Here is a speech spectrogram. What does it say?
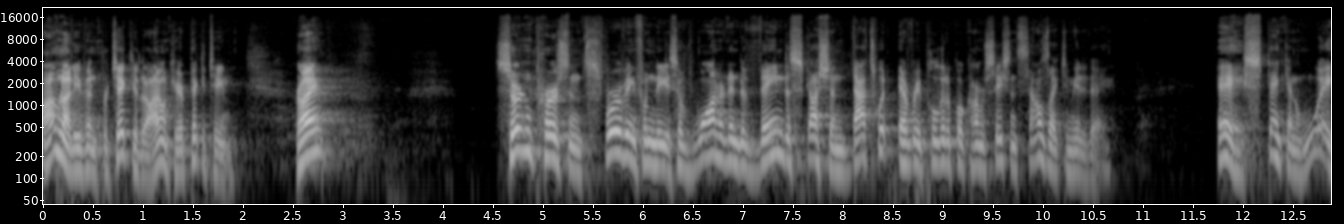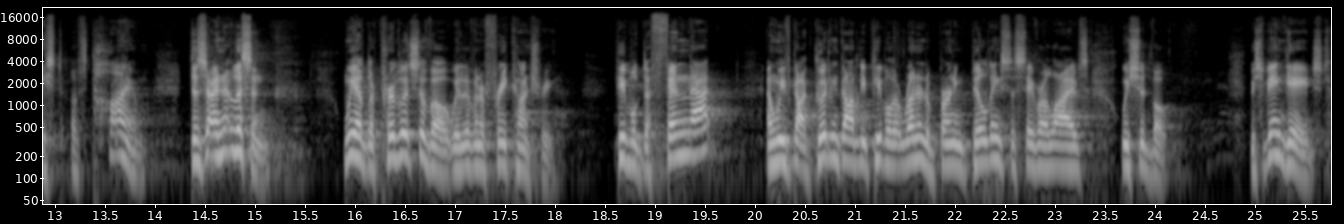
I'm not even particular. I don't care. Pick a team, right? Certain persons swerving from these have wandered into vain discussion. That's what every political conversation sounds like to me today. A stinking waste of time. Listen, we have the privilege to vote. We live in a free country. People defend that, and we've got good and godly people that run into burning buildings to save our lives. We should vote. We should be engaged.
